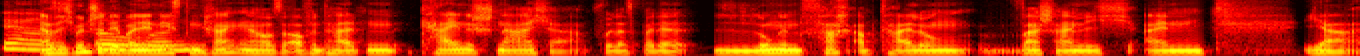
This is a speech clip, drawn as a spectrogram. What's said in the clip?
Ja. Also ich wünsche Oh dir bei den nächsten Krankenhausaufenthalten keine Schnarcher, obwohl das bei der Lungenfachabteilung wahrscheinlich ein ja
